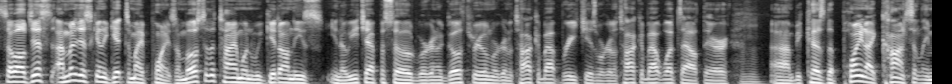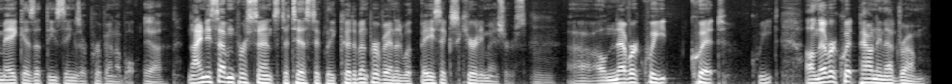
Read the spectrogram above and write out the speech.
So I'll just I'm gonna just gonna get to my point. So most of the time when we get on these, you know, each episode, we're gonna go through and we're gonna talk about breaches. We're gonna talk about what's out there, um, because the point I constantly make is that these things are preventable. Yeah. 97% statistically could have been prevented with basic security measures. Uh, I'll never quit, quit, quit. I'll never quit pounding that drum,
